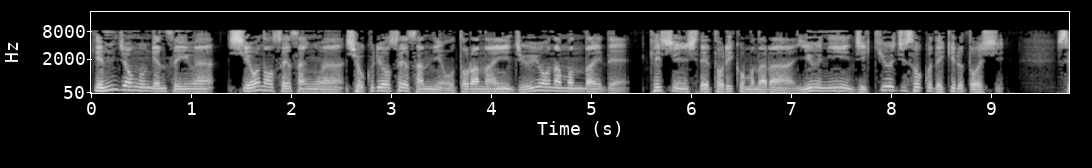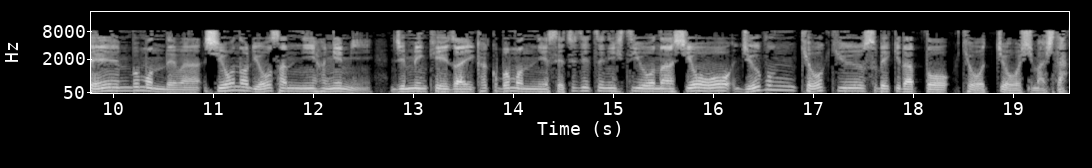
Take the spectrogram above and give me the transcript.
金正恩元帥は、塩の生産は食料生産に劣らない重要な問題で、決心して取り組むなら優に自給自足できるとし、製塩部門では塩の量産に励み、人民経済各部門に切実に必要な塩を十分供給すべきだと強調しました。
